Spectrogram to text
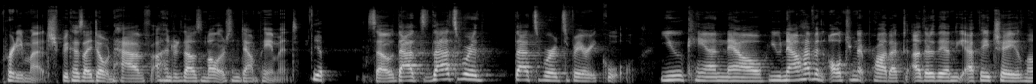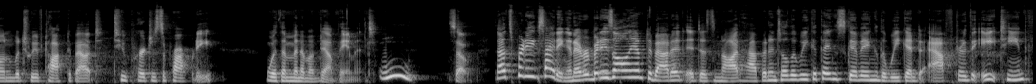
Pretty much because I don't have $100,000 in down payment. Yep. So that's that's where that's where it's very cool. You can now you now have an alternate product other than the FHA loan which we've talked about to purchase a property with a minimum down payment. Woo. So that's pretty exciting and everybody's all amped about it. It does not happen until the week of Thanksgiving, the weekend after the 18th.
